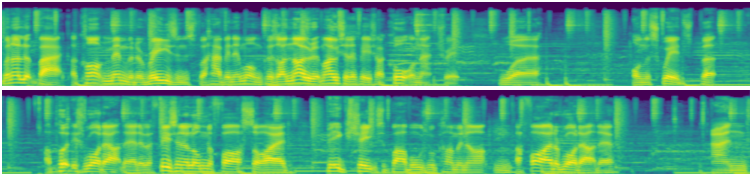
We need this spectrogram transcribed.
When I look back, I can't remember the reasons for having them on because I know that most of the fish I caught on that trip were on the squids, but I put this rod out there, they were fizzing along the far side, big sheets of bubbles were coming up, and I fired a rod out there, and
